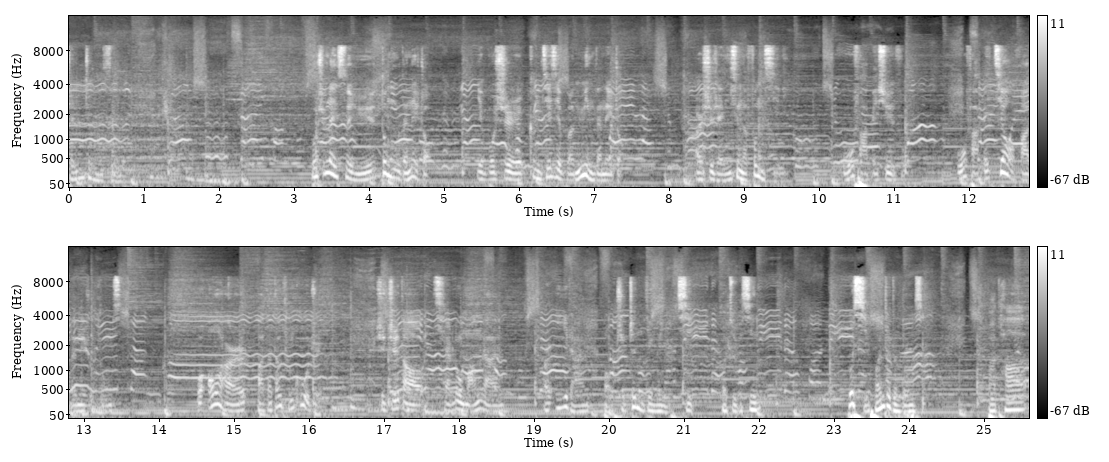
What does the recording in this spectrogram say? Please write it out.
真正的自我。不是类似于动物的那种，也不是更接近文明的那种，而是人性的缝隙里，无法被驯服、无法被教化的那种东西。我偶尔把它当成固执，是知道前路茫然而依然保持镇定的勇气和决心。我喜欢这种东西。把它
